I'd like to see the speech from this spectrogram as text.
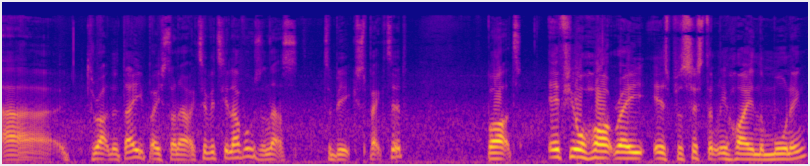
uh, throughout the day based on our activity levels, and that's to be expected. But if your heart rate is persistently high in the morning,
